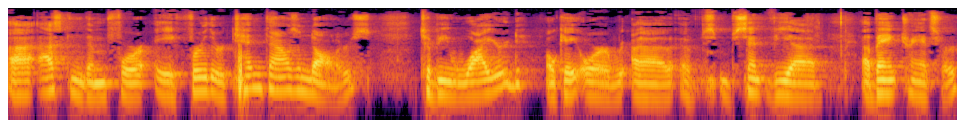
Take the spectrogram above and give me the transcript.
uh, asking them for a further $10,000 to be wired, okay, or uh, sent via a bank transfer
